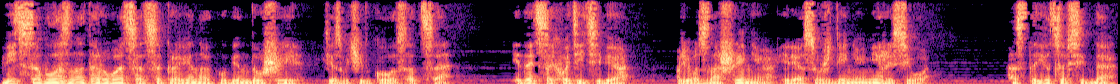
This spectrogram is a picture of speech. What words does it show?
Ведь соблазн оторваться от сокровенных глубин души где звучит голос Отца, и дать захватить себя превозношению или осуждению мира сего, остается всегда.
